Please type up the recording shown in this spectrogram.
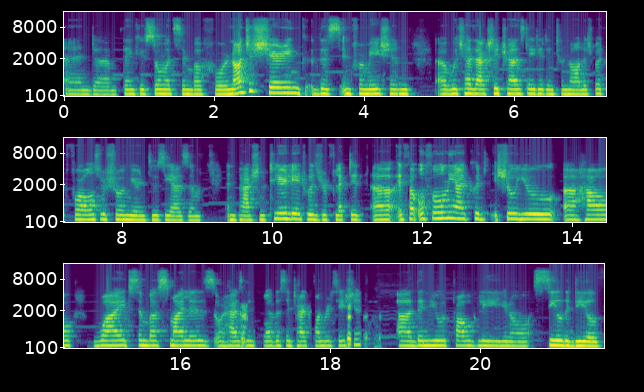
And um, thank you so much, Simba, for not just sharing this information, uh, which has actually translated into knowledge, but for also showing your enthusiasm and passion. Clearly, it was reflected. Uh, if, if only I could show you uh, how wide Simba's smile is or has been throughout this entire conversation, uh, then you would probably, you know, seal the deal.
